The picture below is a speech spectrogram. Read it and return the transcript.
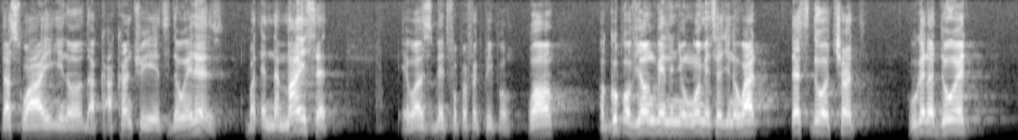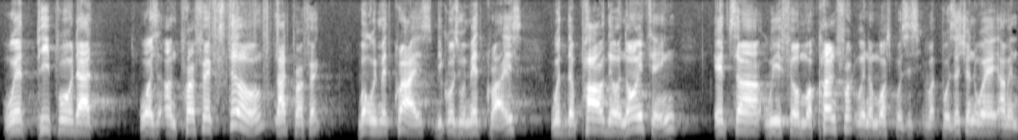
that's why you know the, our country is the way it is. But in the mindset, it was made for perfect people. Well, a group of young men and young women said, you know what? Let's do a church we're to do it with people that was unperfect, still not perfect, but we met Christ because we met Christ with the power of the anointing. It's, uh, we feel more comfort, we're in a position, position way, I mean,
